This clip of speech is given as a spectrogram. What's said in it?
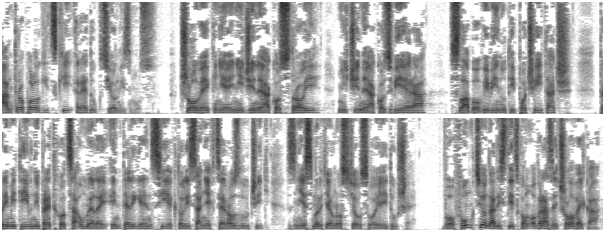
Antropologický redukcionizmus. Človek nie je nič iné ako stroj, nič iné ako zviera, slabo vyvinutý počítač, primitívny predchodca umelej inteligencie, ktorý sa nechce rozlúčiť s nesmrteľnosťou svojej duše. Vo funkcionalistickom obraze človeka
